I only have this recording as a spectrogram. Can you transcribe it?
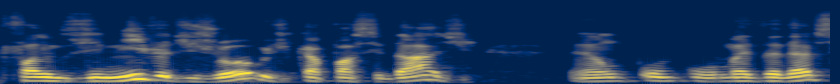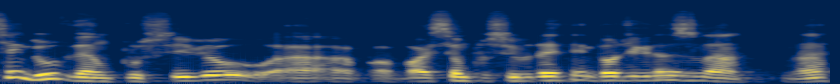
falando de nível de jogo, de capacidade, é um, um, o Medvedev, sem dúvida, é um possível, uh, vai ser um possível detentor de grande slam, né?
